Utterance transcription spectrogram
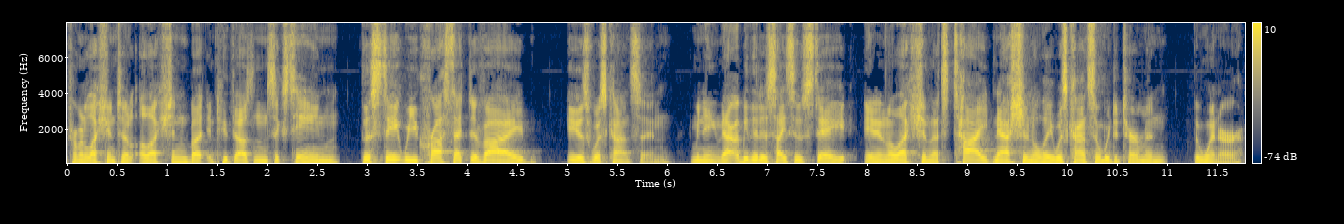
from election to election. But in 2016, the state where you cross that divide is Wisconsin meaning that would be the decisive state in an election that's tied nationally. Wisconsin would determine the winner.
